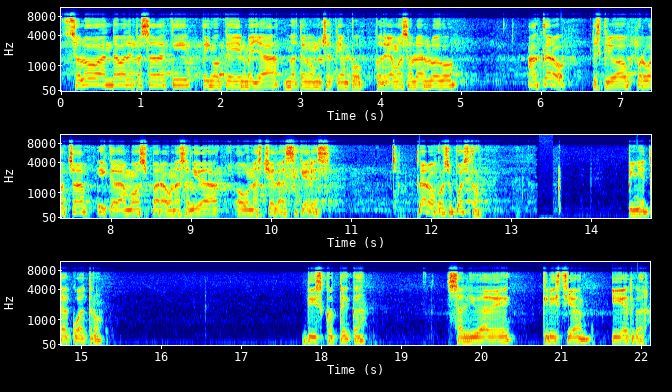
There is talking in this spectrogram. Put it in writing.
solo andaba de pasada aquí, tengo que irme ya, no tengo mucho tiempo. ¿Podríamos hablar luego? Ah, claro. Te escribo por WhatsApp y quedamos para una salida o unas chelas si quieres. Claro, por supuesto. Piñeta 4. Discoteca. Salida de Christian y Edgar.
